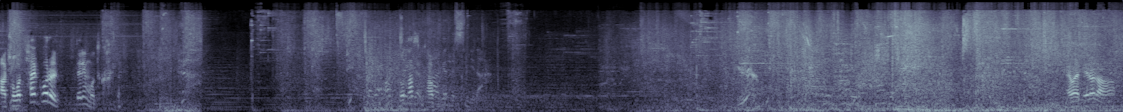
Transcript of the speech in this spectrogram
아, 저거 탈 거를 때리면 어떡하냐? 너 탔으면 다 파괴했습니다. 내가 때려라.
